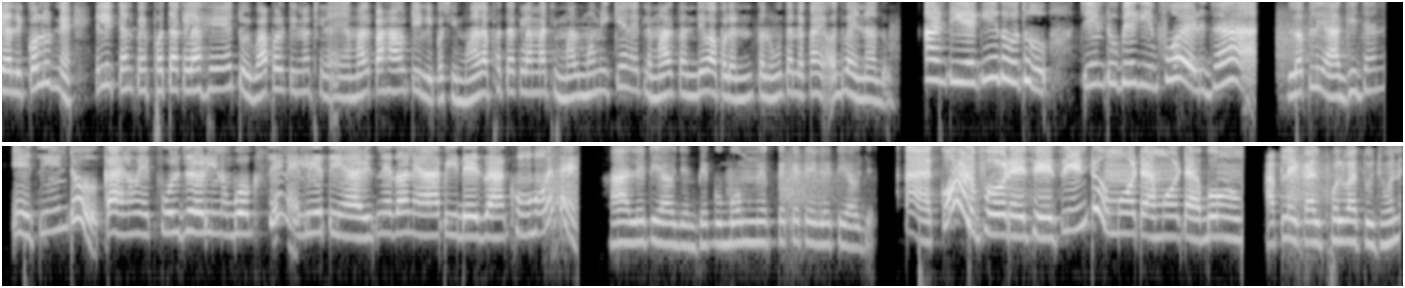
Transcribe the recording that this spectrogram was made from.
આપી છે ને, એટલે તાર પાસે ફટાકડા હે તો વાપરતી નથી ને, અહીંયા માર પાસે આવતી લી પછી મારા ફટાકડામાંથી મારી મમ્મી કે ને, એટલે મારે તને દેવા પડે, નહીંતર હું તને કાંઈ અદવાઈ ના દઉં. આંટીએ કીધું તું, ચિંટુ ભેગી ફોડ જા. લપલી આગી જા એ ચિંટુ કાનું એક ફૂલઝડીનું બોક્સ છે ને, લેતી આવીશ, ને તને આપી દે આખું હોય ને. હા, લેતી આવજે ને, ભેગું બોમ્બનું એક પેકેટ લેતી આવજે. આ કોણ ફોડે છે ચિંટુ? મોટા મોટા બોમ્બ આપણે કાલ ફોલવાતું જો ને.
